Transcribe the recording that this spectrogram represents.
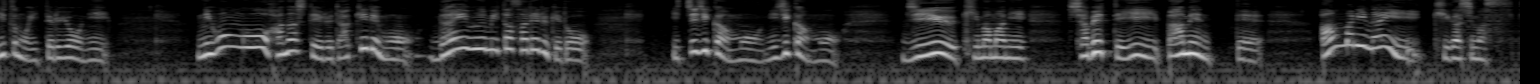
いつも言ってるように、日本語を話しているだけでもだいぶ満たされるけど、1時間も2時間も自由気ままに喋っていい場面ってあんまりない気がします。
